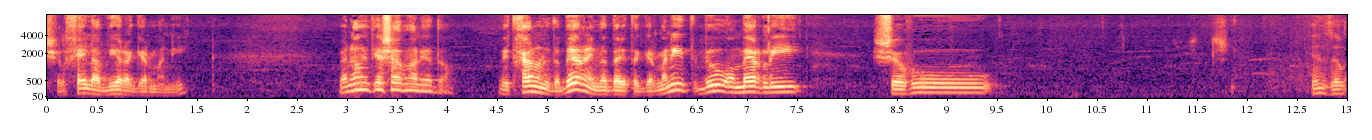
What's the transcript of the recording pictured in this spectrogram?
של חיל האוויר הגרמני, ואנחנו התיישבנו על ידו. והתחלנו לדבר, אני מדבר איתו גרמנית, והוא אומר לי שהוא... כן, זהו.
